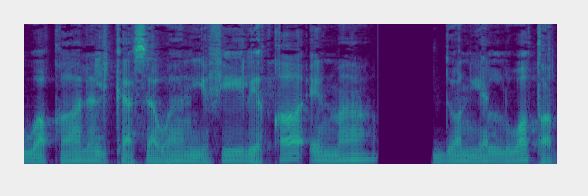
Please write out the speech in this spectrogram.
وقال الكسواني في لقاء مع دنيا الوطن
